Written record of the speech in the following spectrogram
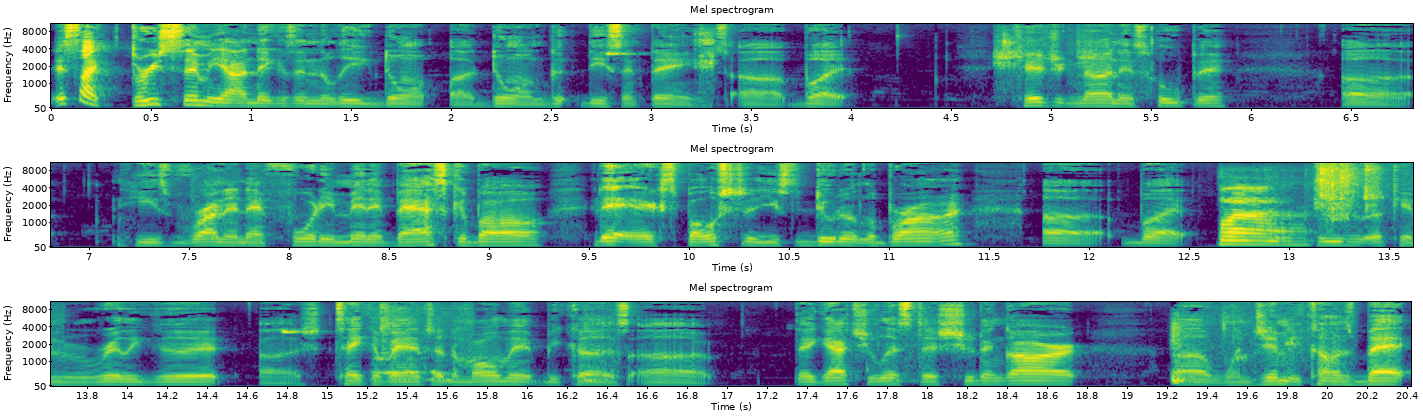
It's like three Simeon niggas in the league doing uh doing good, decent things. Uh, but Kendrick Nunn is hooping. Uh, he's running that forty minute basketball that Erik Spoelstra used to do to LeBron. Uh, but uh, he's looking really good. Uh, take advantage of the moment because uh, they got you listed as shooting guard. Uh, when Jimmy comes back,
